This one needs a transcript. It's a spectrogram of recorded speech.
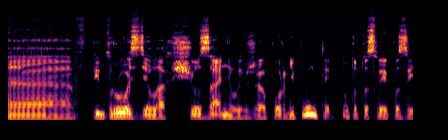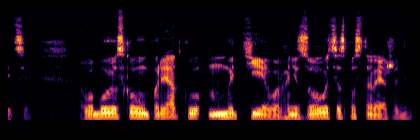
Е, в підрозділах, що зайняли вже опорні пункти, ну тобто свої позиції, в обов'язковому порядку миттєво організовується спостереження,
